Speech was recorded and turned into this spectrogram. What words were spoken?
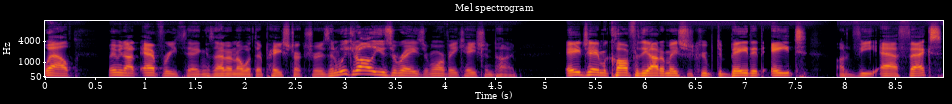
Well, maybe not everything, because I don't know what their pay structure is. And we could all use a raise or more vacation time. AJ McCall for the Automations Group debate at 8 on VFX.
